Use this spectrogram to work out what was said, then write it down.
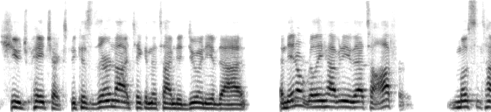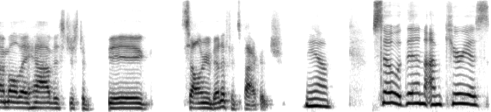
huge paychecks because they're not taking the time to do any of that. And they don't really have any of that to offer most of the time all they have is just a big salary and benefits package. Yeah. So then I'm curious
